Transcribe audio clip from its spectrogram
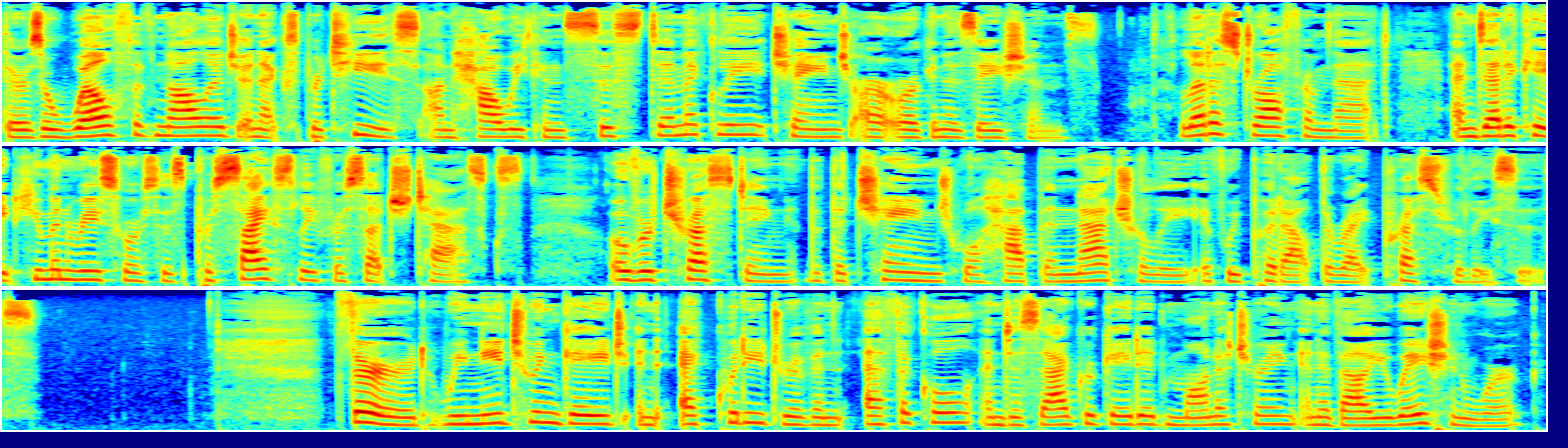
There is a wealth of knowledge and expertise on how we can systemically change our organizations. Let us draw from that and dedicate human resources precisely for such tasks, over trusting that the change will happen naturally if we put out the right press releases. Third, we need to engage in equity driven ethical and disaggregated monitoring and evaluation work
